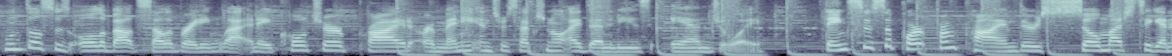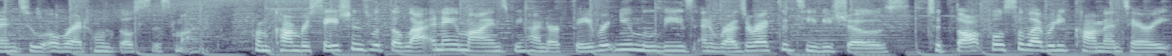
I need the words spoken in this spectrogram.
Juntos is all about celebrating Latina culture, pride, our many intersectional identities, and joy. Thanks to support from Prime, there's so much to get into over at Juntos this month. From conversations with the Latina minds behind our favorite new movies and resurrected TV shows, to thoughtful celebrity commentary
